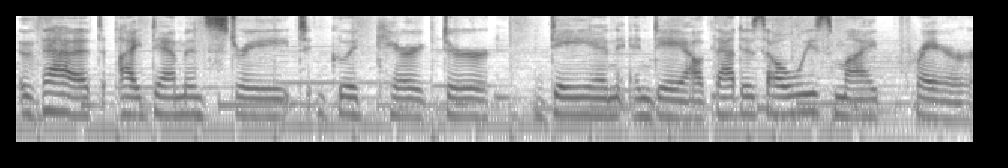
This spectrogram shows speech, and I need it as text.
that I demonstrate good character day in and day out. That is always my prayer.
